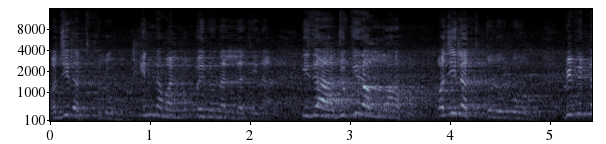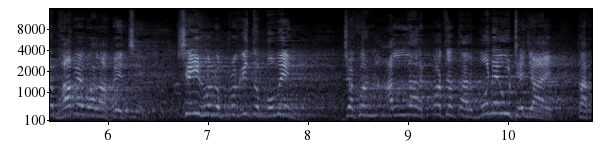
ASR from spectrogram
ওয়াজিলাত কুলুবুহুম, ইন্নামাল মুমিনুনা ইজা যুকিরাল্লাহু ওয়াজিলাত কুলুবুহুম। বিভিন্ন ভাবে বলা হয়েছে, সেই হলো প্রকৃত মুমিন, যখন আল্লাহর কথা তার মনে উঠে যায়, তার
